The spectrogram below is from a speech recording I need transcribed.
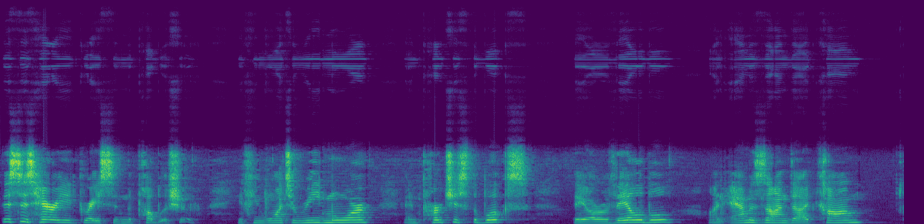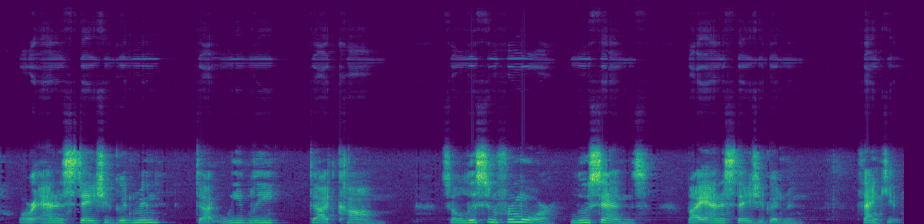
This is Harriet Grayson, the publisher. If you want to read more and purchase the books, they are available on Amazon.com or AnastasiaGoodman.weebly.com. So listen for more Loose Ends by Anastasia Goodman. Thank you.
